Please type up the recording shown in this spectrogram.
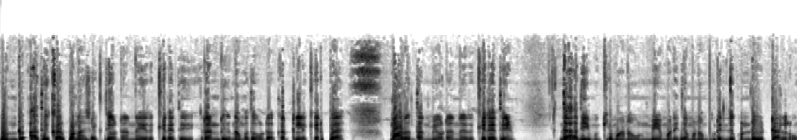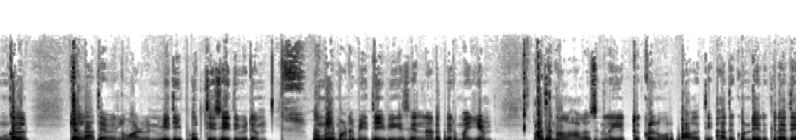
ஒன்று அது கற்பனா சக்தியுடன் இருக்கிறது. இரண்டு நமது உட கட்டளைக்கேற்ப மாறும் தன்மையுடன் இருக்கிறது. இந்த அதி முக்கியமான உண்மையை மனித மனம் புரிந்து கொண்டு விட்டால் உங்கள் எல்லா தேவைகளும் வாழ்வின் விதி பூர்த்தி செய்துவிடும். உங்கள் மனமே தெய்வீக செயல் நடைபெறும் மையம். அதனால் ஆலோசனைகளை ஏற்றுக்கொள்ளும் ஒரு பாகத்தை அது கொண்டிருக்கிறது.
